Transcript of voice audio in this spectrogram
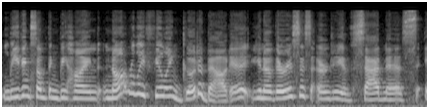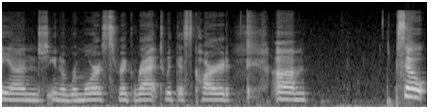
leaving something behind, not really feeling good about it. You know, there is this energy of sadness and, you know, remorse, regret with this card. Um, so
